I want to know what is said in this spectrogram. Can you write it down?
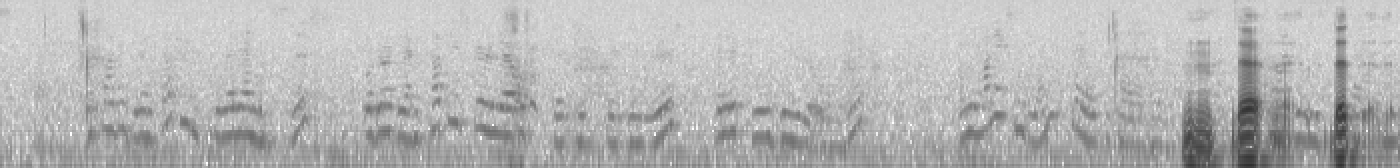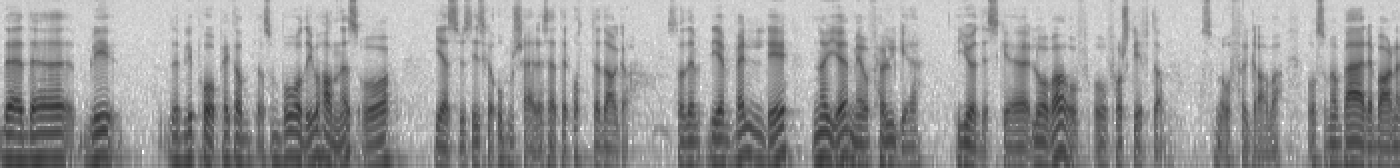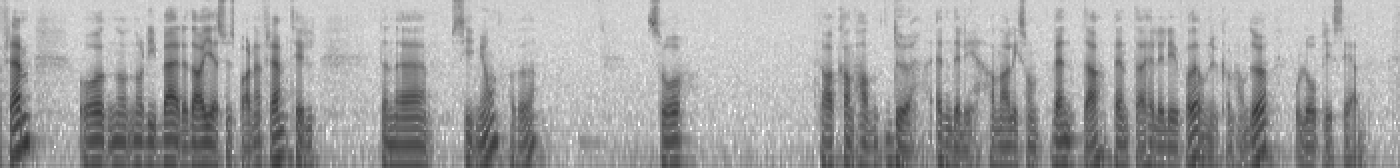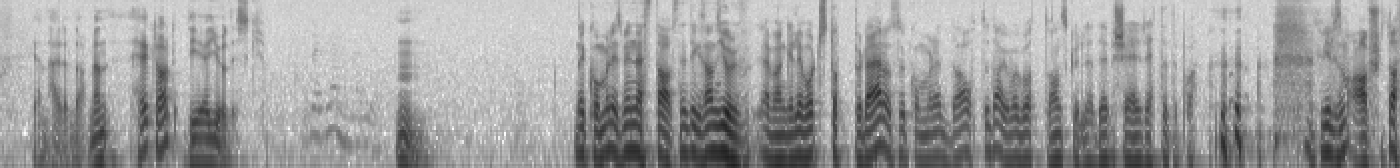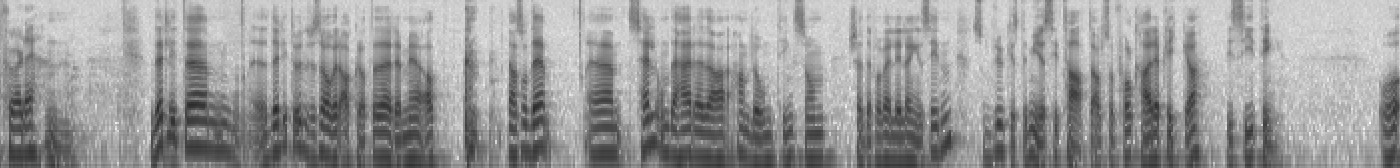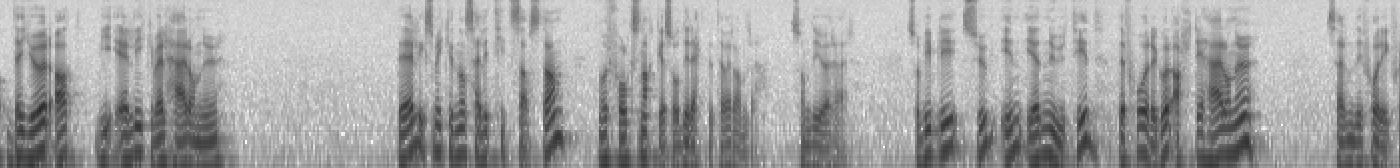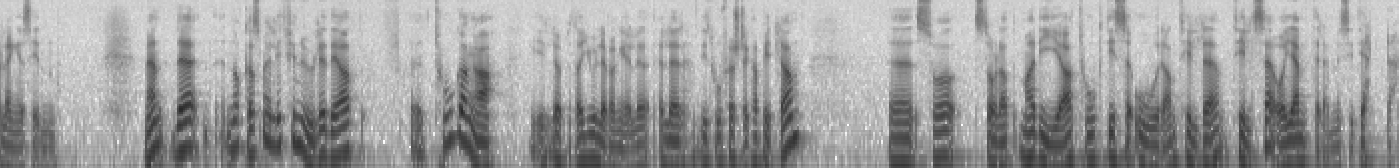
Og så har du glemt at hun skulle renses. Og du har glemt at de skulle ofre fiskeduer eller to dueunger. Og vi har liksom glemt det i fortellingen. Mm. Det, det, det, blir, det blir påpekt at altså både Johannes og Jesus de skal omskjæres etter åtte dager. Så de er veldig nøye med å følge de jødiske lover og, og forskriftene, også med offergaver. Også med å bære barnet frem. Og når, når de bærer da Jesusbarnet frem til denne Simeon, var det det? så da kan han dø, endelig. Han har liksom venta hele livet på det, og nå kan han dø og lovprise igjen, igjen herre, da. Men helt klart, de er jødiske. Mm. Det kommer liksom i neste avsnitt. ikke sant? Juleevangeliet vårt stopper der, og så kommer det da åtte dager var gått, og han skulle Det skjer rett etterpå. Vi liksom avslutta før det. Mm. Det, er litt, eh, det er litt å undre seg over akkurat det der med at altså det, eh, Selv om det her er da, handler om ting som skjedde for veldig lenge siden, så brukes det mye sitater. Altså folk har replikker, de sier ting. Og det gjør at vi er likevel her og nå. Det er liksom ikke noe særlig tidsavstand når folk snakker så direkte til hverandre som de gjør her. Så vi blir sugd inn i en nutid. Det foregår alltid her og nå, selv om de foregikk for lenge siden. Men det er noe som er litt finurlig, det at eh, to ganger i løpet av juleevangeliet, eller de to første kapitlene, eh, så står det at Maria tok disse ordene til, det, til seg og gjemte dem i sitt hjerte.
